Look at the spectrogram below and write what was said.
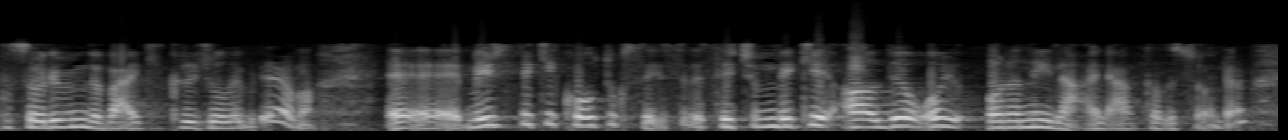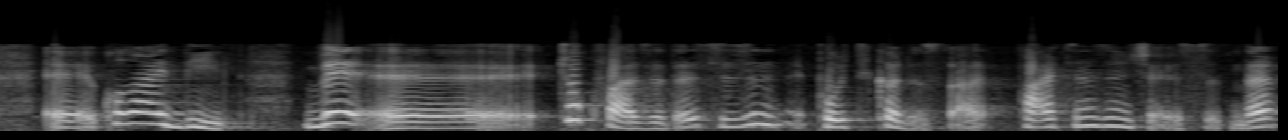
bu söylemim de belki kırıcı olabilir ama e, meclisteki koltuk sayısı ve seçimdeki aldığı oy oranıyla alakalı söylüyorum. E, kolay değil ve e, çok fazla da sizin politikanızda partinizin içerisinde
